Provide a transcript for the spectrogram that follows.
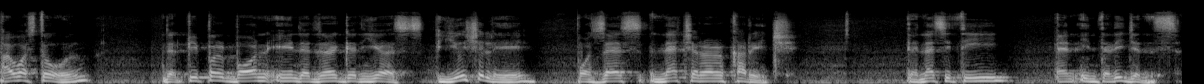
I was told that people born in the dragon years usually possess natural courage, tenacity, and intelligence,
